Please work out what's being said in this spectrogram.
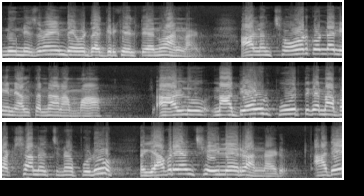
నువ్వు నిజమైన దేవుడి దగ్గరికి వెళ్తాను అన్నాడు. వాళ్ళని చూడకుండా నేను వెళ్తున్నానమ్మా. వాళ్ళు నా దేవుడు పూర్తిగా నా పక్షాన్ని వచ్చినప్పుడు ఎవరేం చేయలేరు అన్నాడు. అదే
